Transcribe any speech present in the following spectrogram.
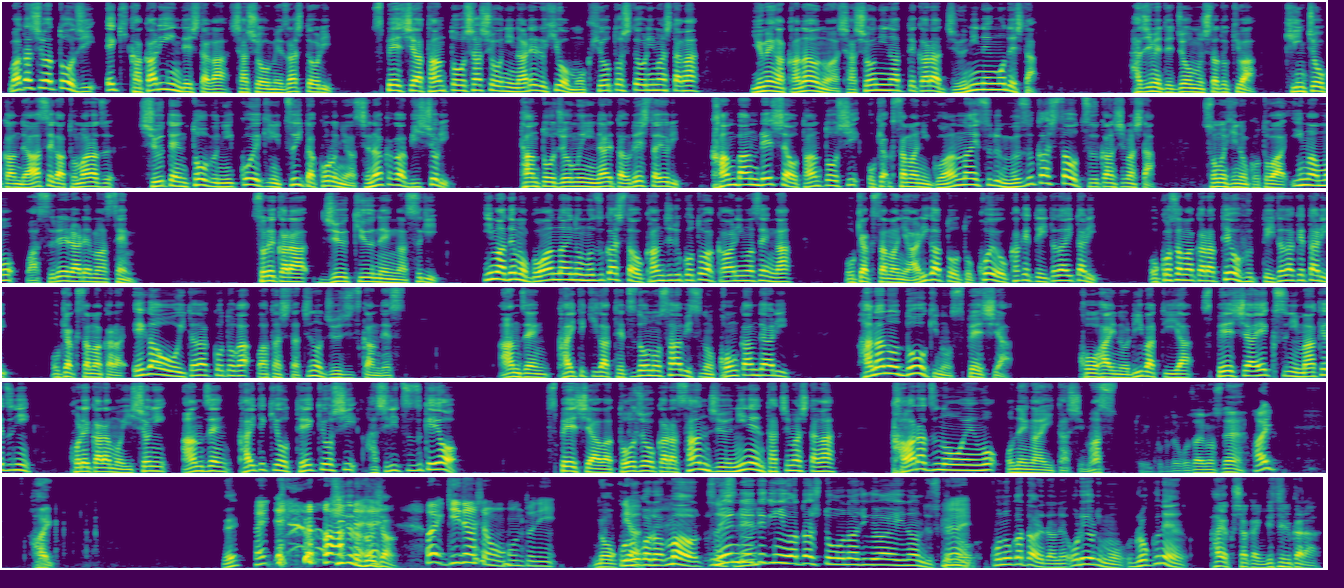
私は当時駅係員でしたが車掌を目指しておりスペーシア担当車掌になれる日を目標としておりましたが夢が叶うのは車掌になってから12年後でした。初めて乗務した時は緊張感で汗が止まらず終点東武日光駅に着いた頃には背中がびっしょり担当乗務員になれた嬉しさより看板列車を担当しお客様にご案内する難しさを痛感しました。その日のことは今も忘れられません。それから19年が過ぎ今でもご案内の難しさを感じることは変わりませんがお客様にありがとうと声をかけていただいたりお子様から手を振っていただけたりお客様から笑顔をいただくことが私たちの充実感です。安全快適が鉄道のサービスの根幹であり花の同期のスペーシア後輩のリバティやスペーシア X に負けずにこれからも一緒に安全快適を提供し走り続けよう。スペーシアは登場から32年経ちましたが変わらずの応援をお願いいたします。ということでございますね。はい。はい。え？はい。聞いてた鳥ちゃん。はい。聞いてましたもん本当に。なこの方まあ、年齢的に私と同じぐらいなんですけど、はいこの方あれだね。俺よりも6年早く社会に出てるから。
